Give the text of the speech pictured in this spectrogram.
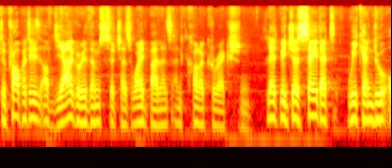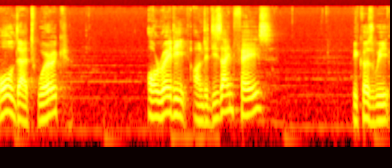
the properties of the algorithms such as white balance and color correction. Let me just say that we can do all that work already on the design phase because we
